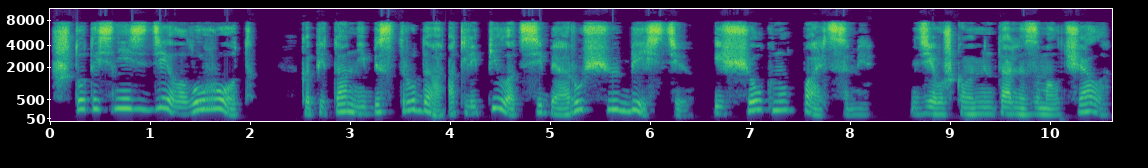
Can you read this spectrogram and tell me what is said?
«Что ты с ней сделал, урод?» Капитан не без труда отлепил от себя орущую бестию и щелкнул пальцами. Девушка моментально замолчала,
